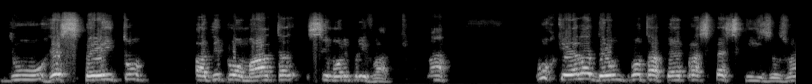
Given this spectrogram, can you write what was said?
do respeito à diplomata Simone Privato, né? porque ela deu um pontapé para as pesquisas. Né?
